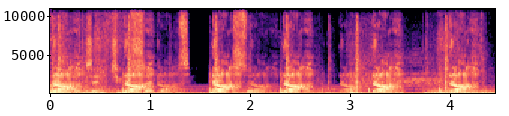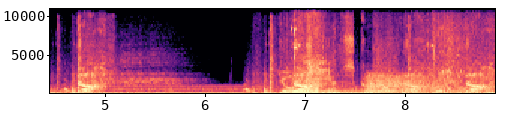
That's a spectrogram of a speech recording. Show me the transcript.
seconds and two seconds. Excellent. Your team scored.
